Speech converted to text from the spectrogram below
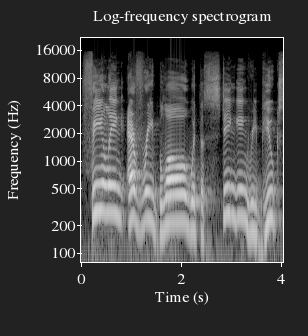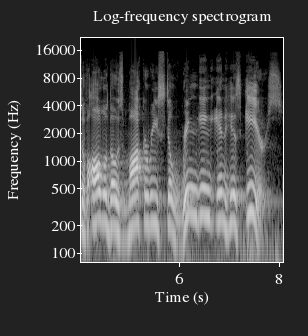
Feeling every blow with the stinging rebukes of all of those mockeries still ringing in his ears.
